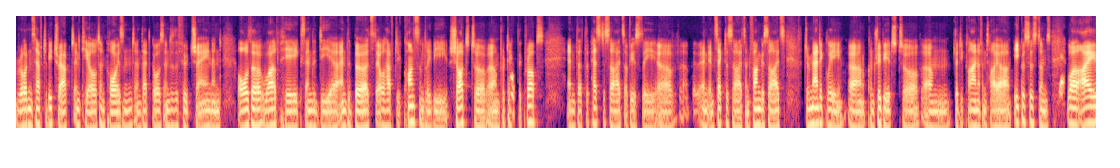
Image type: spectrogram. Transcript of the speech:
rodents have to be trapped and killed and poisoned and that goes into the food chain and all the wild pigs and the deer and the birds they all have to constantly be shot to um, protect the crops and that the pesticides obviously uh, and insecticides and fungicides dramatically uh, contribute to um, the decline of entire ecosystems yeah. while i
